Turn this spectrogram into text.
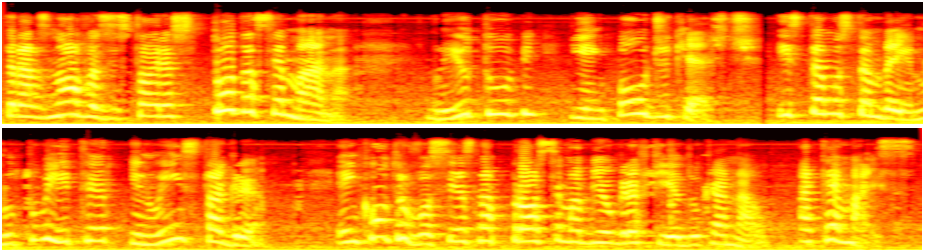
traz novas histórias toda semana no YouTube e em podcast. Estamos também no Twitter e no Instagram. Encontro vocês na próxima biografia do canal. Até mais!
